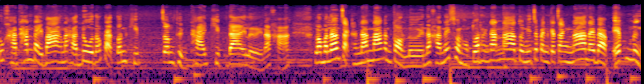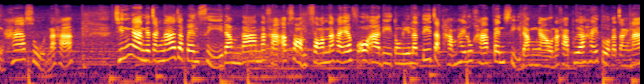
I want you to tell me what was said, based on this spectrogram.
ลูกค้าท่านใดบ้างนะคะ ดูตั้งแต่ต้นคลิป จนถึงท้ายคลิปได้เลยนะคะ เรามาเริ่มจากทางด้านหน้ากันก่อนเลยนะคะ ในส่วนของตัวทางด้านหน้าตัวนี้จะเป็นกระจังหน้าในแบบ F150 นะคะชิ้นงานกระจังหน้าจะเป็นสีดำด้านนะคะ อักษรฟรอนต์นะคะ F O R D ตรงนี้นัตตี้จัดทำให้ลูกค้าเป็นสีดำเงานะคะ เพื่อให้ตัวกระจังหน้า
